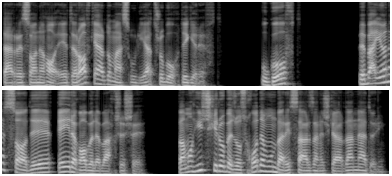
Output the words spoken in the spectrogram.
در رسانه ها اعتراف کرد و مسئولیت رو به عهده گرفت. او گفت به بیان ساده غیر قابل بخششه و ما هیچکی رو به جز خودمون برای سرزنش کردن نداریم.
